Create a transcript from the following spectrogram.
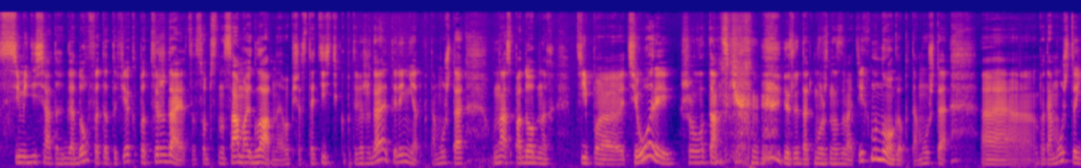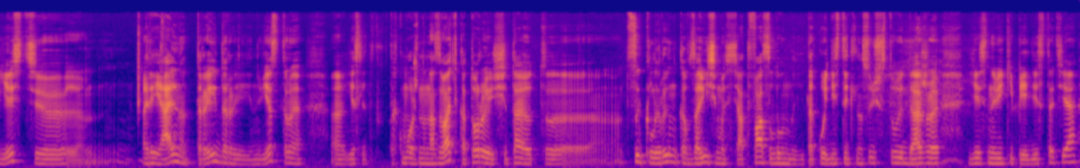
с 70-х годов этот эффект подтверждается. Собственно, самое главное, вообще статистика подтверждает или нет, потому что у нас подобных типа теорий шарлатанских, если так можно назвать, их много, потому что, потому что есть реально трейдеры, инвесторы, э, если так можно назвать, которые считают э, циклы рынка в зависимости от фаз Луны. Такой действительно существует, даже есть на Википедии статья.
